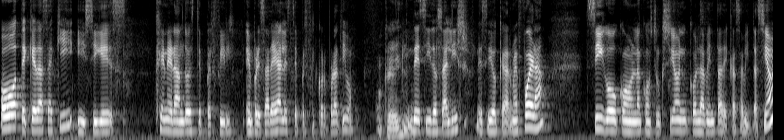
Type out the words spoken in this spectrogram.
O te quedas aquí y sigues generando este perfil empresarial, este perfil corporativo. Okay. Decido salir, decido quedarme fuera, sigo con la construcción, con la venta de casa habitación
